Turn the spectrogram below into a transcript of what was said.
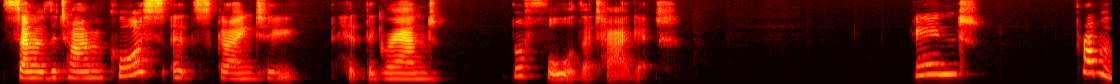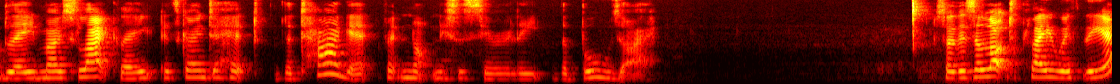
Some of the time, of course, it's going to hit the ground before the target. And probably, most likely, it's going to hit the target, but not necessarily the bullseye. So there's a lot to play with there.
